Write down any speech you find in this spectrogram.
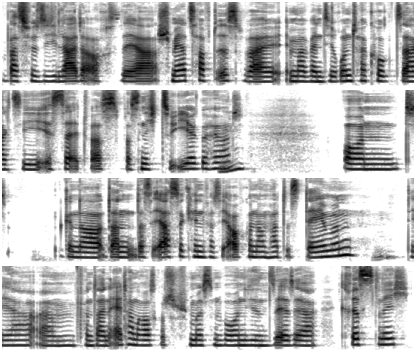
was für sie leider auch sehr schmerzhaft ist, weil immer wenn sie runterguckt, sagt sie, ist da etwas, was nicht zu ihr gehört. Mhm. Und genau, dann das erste Kind, was sie aufgenommen hat, ist Damon, mhm. der ähm, von seinen Eltern rausgeschmissen wurde. Die sind sehr, sehr christlich.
